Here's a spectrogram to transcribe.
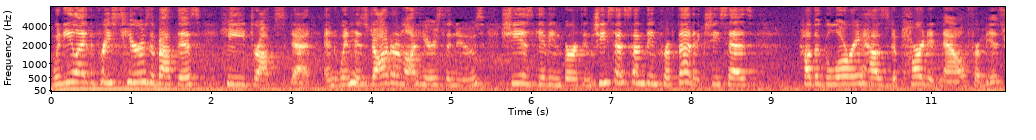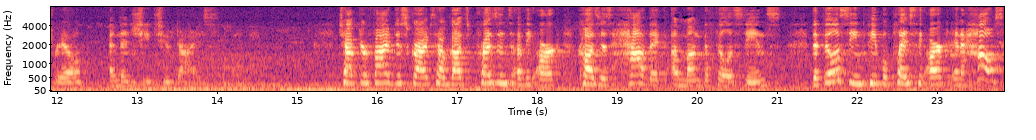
When Eli the priest hears about this, he drops dead. And when his daughter in law hears the news, she is giving birth. And she says something prophetic. She says, How the glory has departed now from Israel. And then she too dies. Chapter 5 describes how God's presence of the ark causes havoc among the Philistines. The Philistine people place the ark in a house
